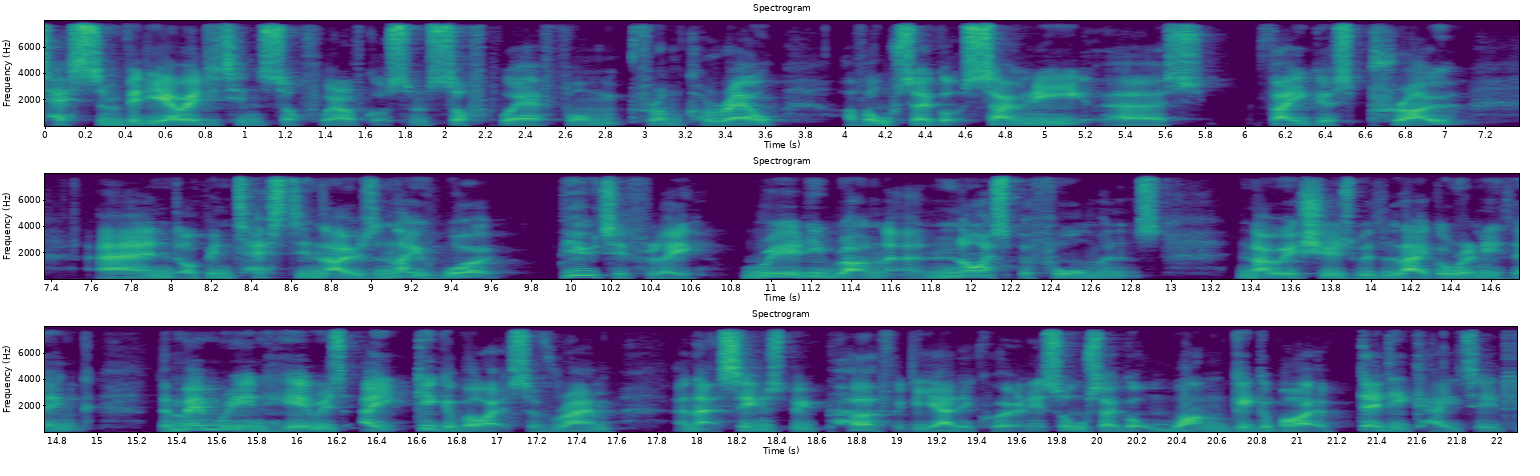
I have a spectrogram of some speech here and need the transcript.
test some video editing software. I've got some software from, from Corel. I've also got Sony uh, Vegas Pro and I've been testing those and they've worked beautifully. Really run a nice performance, no issues with lag or anything. The memory in here is eight gigabytes of RAM and that seems to be perfectly adequate and it's also got one gigabyte of dedicated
